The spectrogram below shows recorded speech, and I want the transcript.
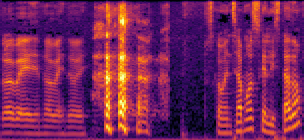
9, 9, 9. pues comenzamos el listado.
